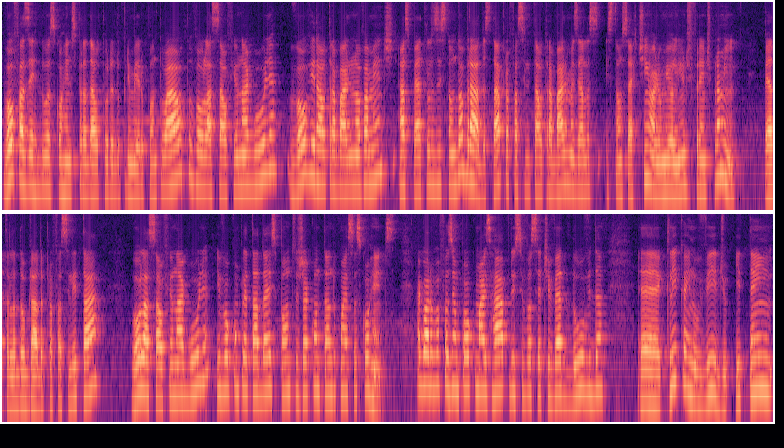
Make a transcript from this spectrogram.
Vou fazer duas correntes para dar altura do primeiro ponto alto, vou laçar o fio na agulha, vou virar o trabalho novamente, as pétalas estão dobradas, tá? Para facilitar o trabalho, mas elas estão certinho, olha o miolinho de frente para mim. Pétala dobrada para facilitar, vou laçar o fio na agulha e vou completar 10 pontos já contando com essas correntes. Agora eu vou fazer um pouco mais rápido e se você tiver dúvida, é, clica aí no vídeo e tem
